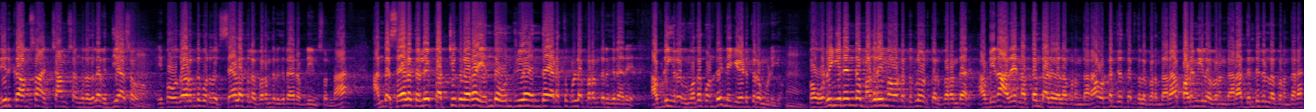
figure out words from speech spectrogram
தீர்க்காம்சம் அச்சாம்சங்கிறதுல வித்தியாசம். இப்போ உதாரணத்துக்கு ஒருத்தர் சேலத்துல பிறந்திருக்கிறாரு அப்படின்னு சொன்னா அந்த சேலத்திலே பர்டிகுலரா எந்த ஒன்றியம் எந்த இடத்துக்குள்ள பிறந்திருக்கிறாரு அப்படிங்கறது முத கொண்டு இன்னைக்கு எடுத்துட முடியும். இப்போ ஒருங்கிணைந்த மதுரை மாவட்டத்துக்குள்ள ஒருத்தர் பிறந்தார். அப்படின்னா அதே நத்தந்தாளுகளை பிறந்தாரா ஒட்டஞ்சத்திரத்துல பிறந்தாரா பழனியில பிறந்தாரா திண்டுக்கல்ல பிறந்தாரா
